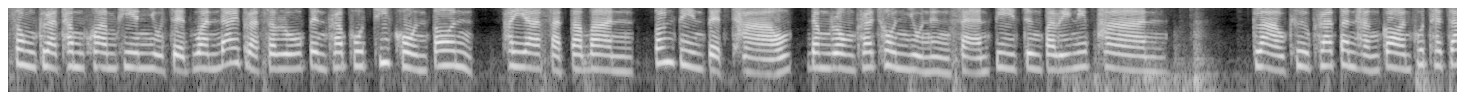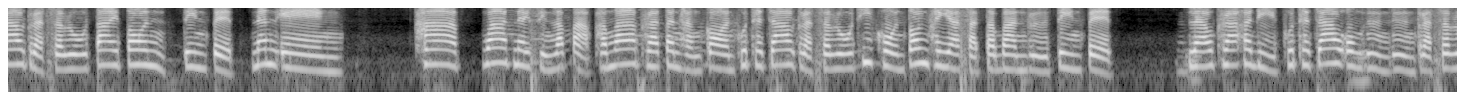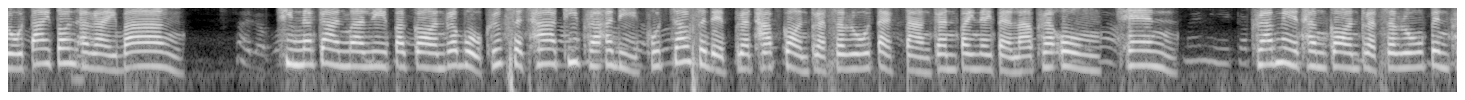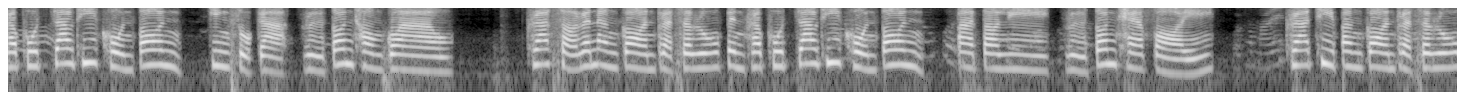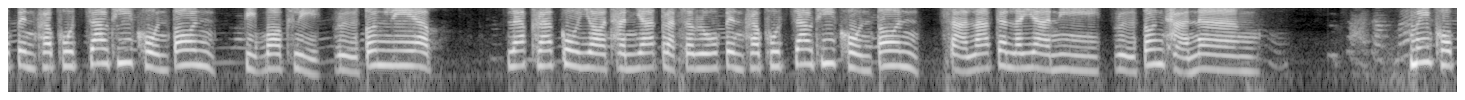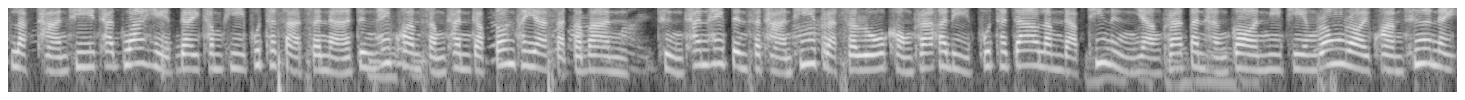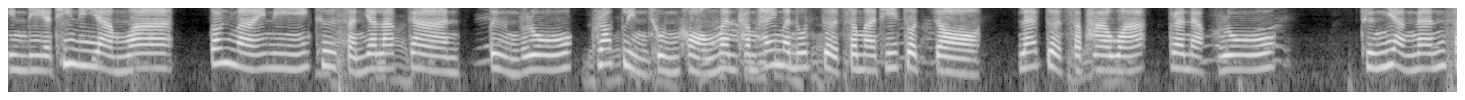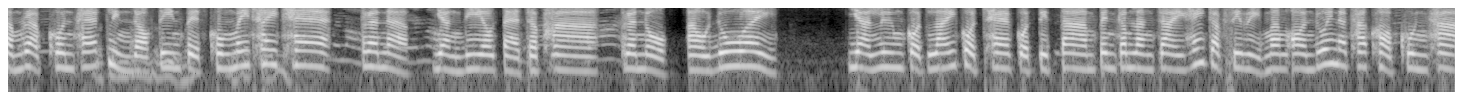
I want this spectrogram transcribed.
ทรงกระทำความเพียรอยู่เจ็ดวันได้ตรัสรู้เป็นพระพุทธที่โคนต้นพญาสัตบัน ต้นตีนเป็ดขาว ดำรงพระชนอยู่หนึ่งแสนปีจึงปรินิพานกล่าวคือพระตันหังกรพุทธเจ้าตรัสรู้ใต้ต้น ตีนเป็ด นั่นเอง ภาพวาดในศิลปะพม่าพระตันหังกรพุทธเจ้าตรัสรู้ที่โคนต้นพญาสัตบันหรือตีนเป็ด แล้วพระอดีตพุทธเจ้าองค์อื่น ๆ ตรัสรู้ใต้ต้นอะไรบ้าง ชินการมาลีปกรณ์ระบุพฤกษชาติที่พระอดีตพุทธเจ้าเสด็จประทับก่อนตรัสรู้แตกต่างกันไปในแต่ละพระองค์ เช่น พระเมธังกรตรัสรู้เป็นพระพุทธเจ้าที่โคนต้น กิงสุกะ หรือต้นทองกวาว พระสรนังกรตรัสรู้เป็นพระพุทธเจ้าที่โคนต้น ปาตอลี หรือต้นแคฝอย พระทีปังกรตรัสรู้เป็นพระพุทธเจ้าที่โคนต้น ปีบอพลีหรือต้นเลียบ และพระโกยอธัญญาตรัสรู้เป็นพระพุทธเจ้าที่โคนต้น สาลกัลยานีหรือต้นขานาง ไม่พบหลักฐานชี้ชัดว่าเหตุใดคัมภีพุทธศาสนาจึงให้ความสำคัญกับต้นพญาสัตบันถึงขั้นให้เป็นสถานที่ตรัสรู้ของพระอดีตพุทธเจ้าลำดับที่หนึ่งอย่างพระตันหังกรมีเพียงร่องรอยความเชื่อในอินเดียที่นิยามว่า ต้นไม้นี้คือสัญญลักษณ์การ ตื่นรู้ เพราะกลิ่นฉุนของมันทำให้มนุษย์เกิดสมาธิจดจ่อและเกิดสภาวะตระหนักรู้ ถึงอย่างนั้นสำหรับคนแพ้กลิ่นดอกตีนเป็ดคงไม่ใช่แค่ ตระหนักอย่างเดียวแต่จะพาตระนกเอาด้วย อย่าลืมกดไลค์กดแชร์กดติดตามเป็นกำลังใจให้กับสิริมังออนด้วยนะคะขอบคุณค่ะ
